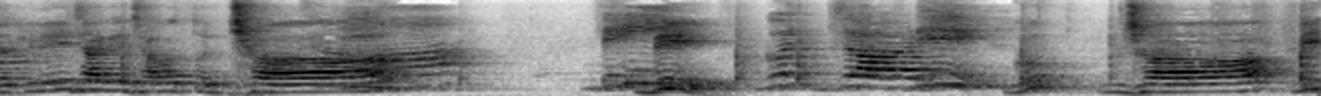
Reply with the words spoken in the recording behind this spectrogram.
ಜಕಿಳಿ ಜಾಗೆ ಜಾವತ್ತು ಝ. ಡಿ ಡಿ ಗುಜ್ಜಾಡಿ ಗು ಝ ಡಿ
